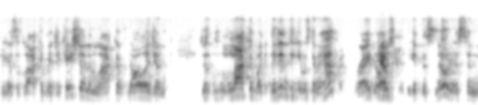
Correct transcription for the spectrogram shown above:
because of lack of education and lack of knowledge and just lack of like they didn't think it was going to happen right and yep. all of a get this notice and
